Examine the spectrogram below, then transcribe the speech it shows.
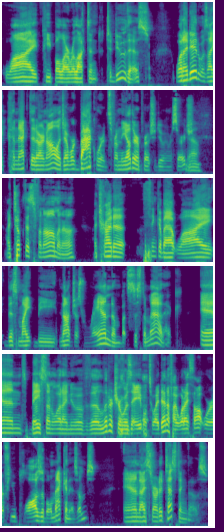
why people are reluctant to do this. What I did was I connected our knowledge. I worked backwards from the other approach to doing research. Yeah. I took this phenomena, I try to think about why this might be not just random but systematic and based on what i knew of the literature was able to identify what i thought were a few plausible mechanisms and i started testing those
